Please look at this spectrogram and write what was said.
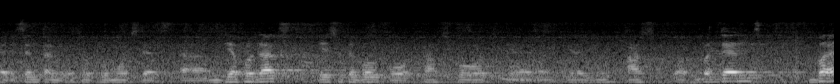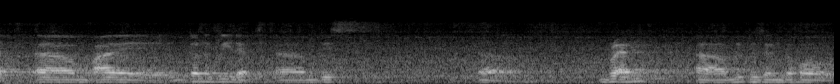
at the same time it also promotes that um, their products is suitable for transport, for yeah, you know, hard sport. But then, but um, I don't agree that um, this uh, brand um, represent the whole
